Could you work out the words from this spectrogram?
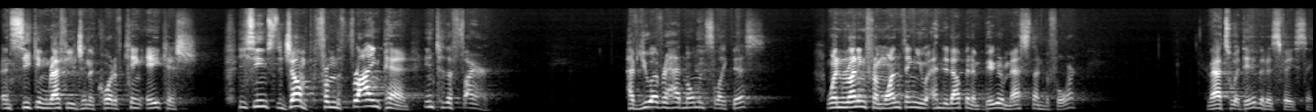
and seeking refuge in the court of King Achish. He seems to jump from the frying pan into the fire. Have you ever had moments like this? When running from one thing, you ended up in a bigger mess than before? That's what David is facing.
